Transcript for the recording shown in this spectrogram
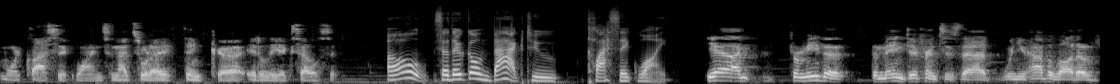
more classic wines. And that's what I think uh, Italy excels at. Oh, so they're going back to classic wine. Yeah, I'm, for me, the, the main difference is that when you have a lot of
